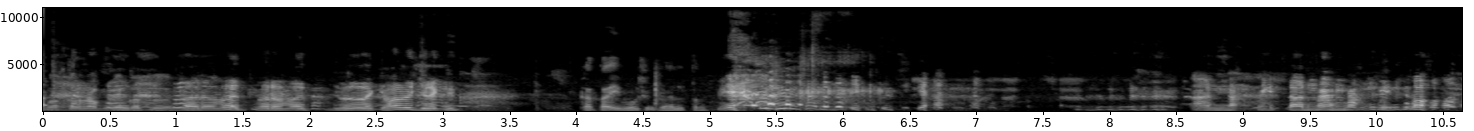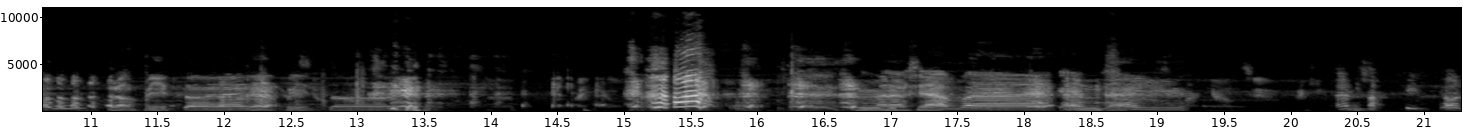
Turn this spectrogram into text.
Gua kerok jenggot lu. parah banget parah banget jelek emang lu jelek dit Kata ibu sih ganteng. anak piton anak piton Anak pito ya, anak pito. Anak siapa? anak anak piton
